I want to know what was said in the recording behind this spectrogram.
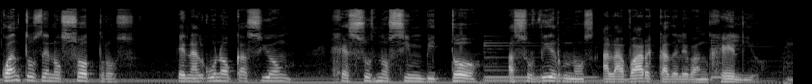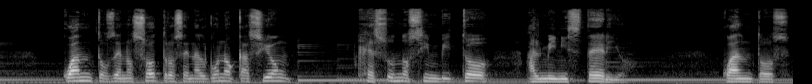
¿Cuántos de nosotros en alguna ocasión Jesús nos invitó a subirnos a la barca del Evangelio? ¿Cuántos de nosotros en alguna ocasión Jesús nos invitó al ministerio? ¿Cuántos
